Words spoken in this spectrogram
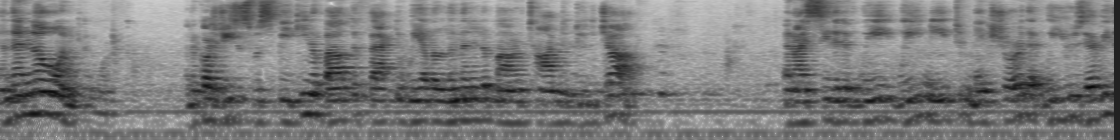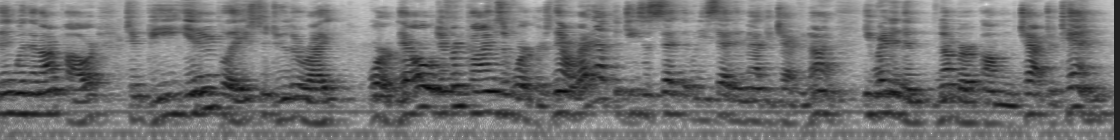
and then no one can work. And of course, Jesus was speaking about the fact that we have a limited amount of time to do the job. And I see that if we, we need to make sure that we use everything within our power to be in place to do the right work. There are different kinds of workers. Now, right after Jesus said that what he said in Matthew chapter 9, he went into number um, chapter 10,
